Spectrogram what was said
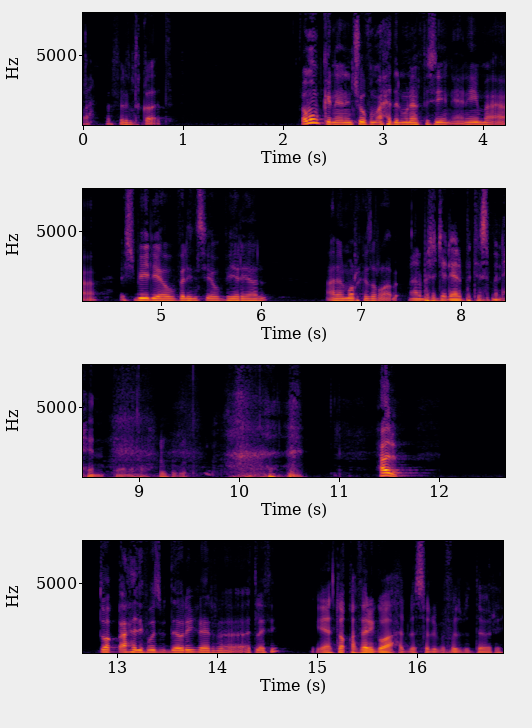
صح. في الانتقالات. فممكن يعني نشوفهم أحد المنافسين يعني مع إشبيليا وفالنسيا وفيريال على المركز الرابع. أنا بشجع ريال بيتيس من الحين. يعني حلو. توقع أحد يفوز بالدوري غير أتلتي؟ يعني أتوقع فريق واحد بس اللي بيفوز بالدوري.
